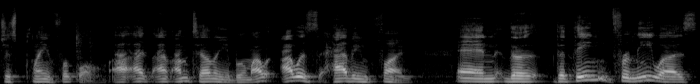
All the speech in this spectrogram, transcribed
just playing football. I, I I'm telling you, boom. I was having fun, and the the thing for me was,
